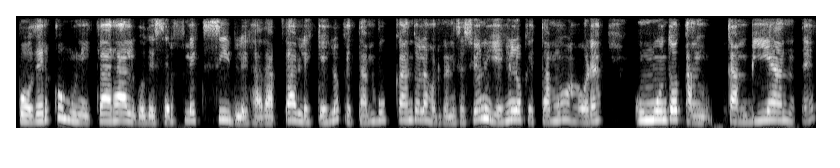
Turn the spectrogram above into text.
poder comunicar algo, de ser flexibles, adaptables, que es lo que están buscando las organizaciones y es en lo que estamos ahora, un mundo tan cambiante,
